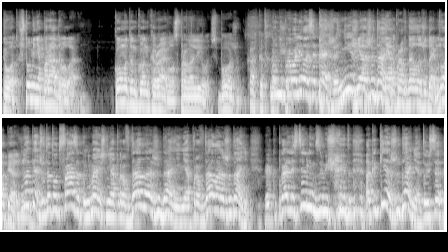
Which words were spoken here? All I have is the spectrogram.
Вот. Что меня порадовало. Command and Conquer Rivals провалилась. Боже, как это хорошо. Ну, не провалилась, опять же, ниже не, ожиданий. Не оправдала ожиданий. Ну, опять же. Ну, опять же, вот эта вот фраза, понимаешь, не оправдала ожиданий, не оправдала ожиданий. Как правильно Стерлинг замечает, а какие ожидания? То есть, э,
